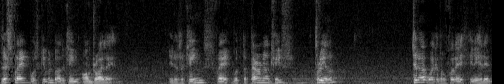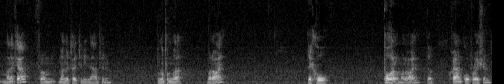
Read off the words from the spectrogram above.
This flag was given by the king on dry land. It is a king's flag with the paramount chiefs, three of them. Tira Waikato Whare Here Manukau from Maungatautari Mountain, Punga Punga Marae. They call Pohara Marae, the Crown Corporations.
